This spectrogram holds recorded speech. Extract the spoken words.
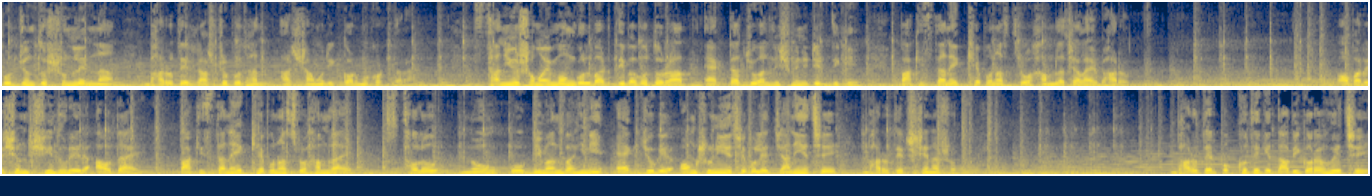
পর্যন্ত শুনলেন না ভারতের রাষ্ট্রপ্রধান আর সামরিক কর্মকর্তারা। স্থানীয় সময় মঙ্গলবার দিবাগত রাত একটা চুয়াল্লিশ মিনিটের দিকে পাকিস্তানে ক্ষেপণাস্ত্র হামলা চালায় ভারত। অপারেশন সিঁদুরের আওতায় পাকিস্তানে ক্ষেপণাস্ত্র হামলায় স্থল, নৌ ও বিমান বাহিনী একযোগে অংশ নিয়েছে বলে জানিয়েছে ভারতের সেনা সদর। ভারতের পক্ষ থেকে দাবি করা হয়েছে,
